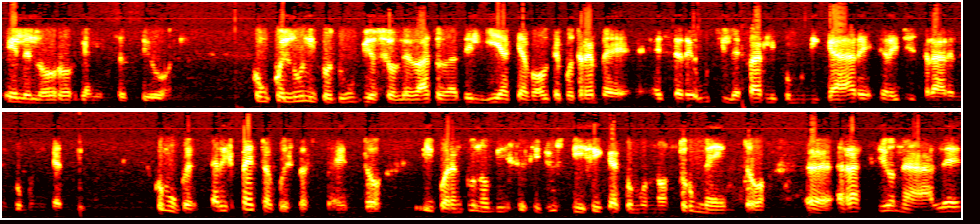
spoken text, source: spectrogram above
e le loro organizzazioni, con quell'unico dubbio sollevato da Delia che a volte potrebbe essere utile farli comunicare e registrare le comunicazioni. Comunque, rispetto a questo aspetto, il 41 bis si giustifica come uno strumento eh, razionale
